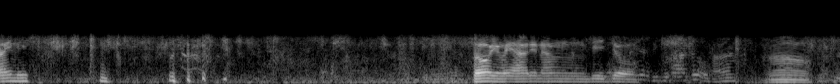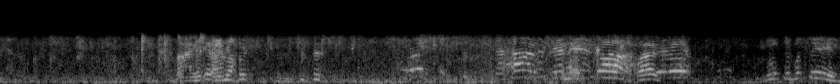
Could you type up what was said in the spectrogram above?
Chinese. so, yung may-ari ng video. Oh. Ano? Buti, buti.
